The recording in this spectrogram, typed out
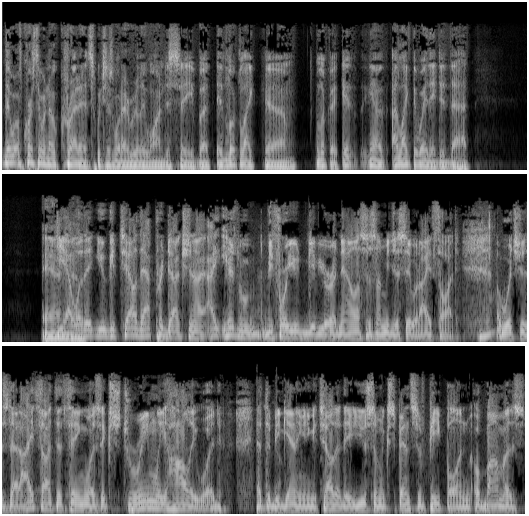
there were, of course there were no credits, which is what I really wanted to see, but it looked like um, like it, you know I like the way they did that. And, yeah, uh, well, that you could tell that production. I, I here's before you give your analysis. Let me just say what I thought, which is that I thought the thing was extremely Hollywood at the beginning, and you could tell that they used some expensive people, and Obama's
